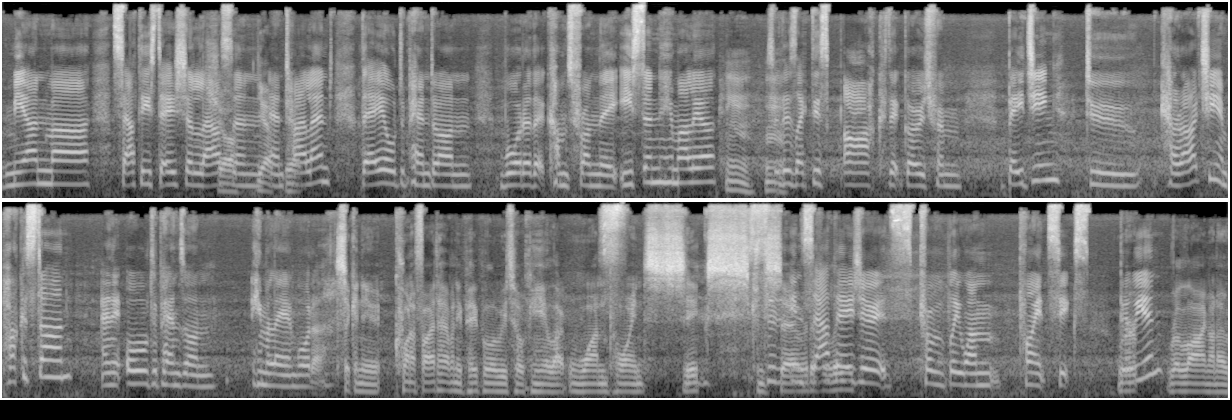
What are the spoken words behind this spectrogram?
Myanmar, Southeast Asia, Laos, Sure. and, and. Thailand. They all depend on water that comes from the eastern Himalaya. Mm, So hmm. there's like this arc that goes from Beijing to Karachi in Pakistan, and it all depends on Himalayan water. So can you quantify it? How many people are we talking here? Like 1.6 So conservatively? in South Asia, it's probably 1.6 Re- billion. relying on a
